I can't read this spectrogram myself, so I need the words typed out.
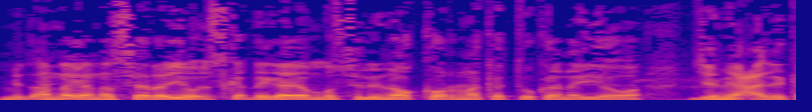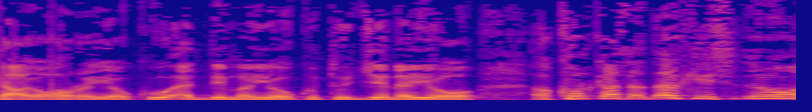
mid annaga nasirayo iska dhigaya muslin oo korna ka tukanayo jamiicadii kaaga horeeyo kuu adimayo ku tujinayo. Korkaas aad arkaysid inuu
